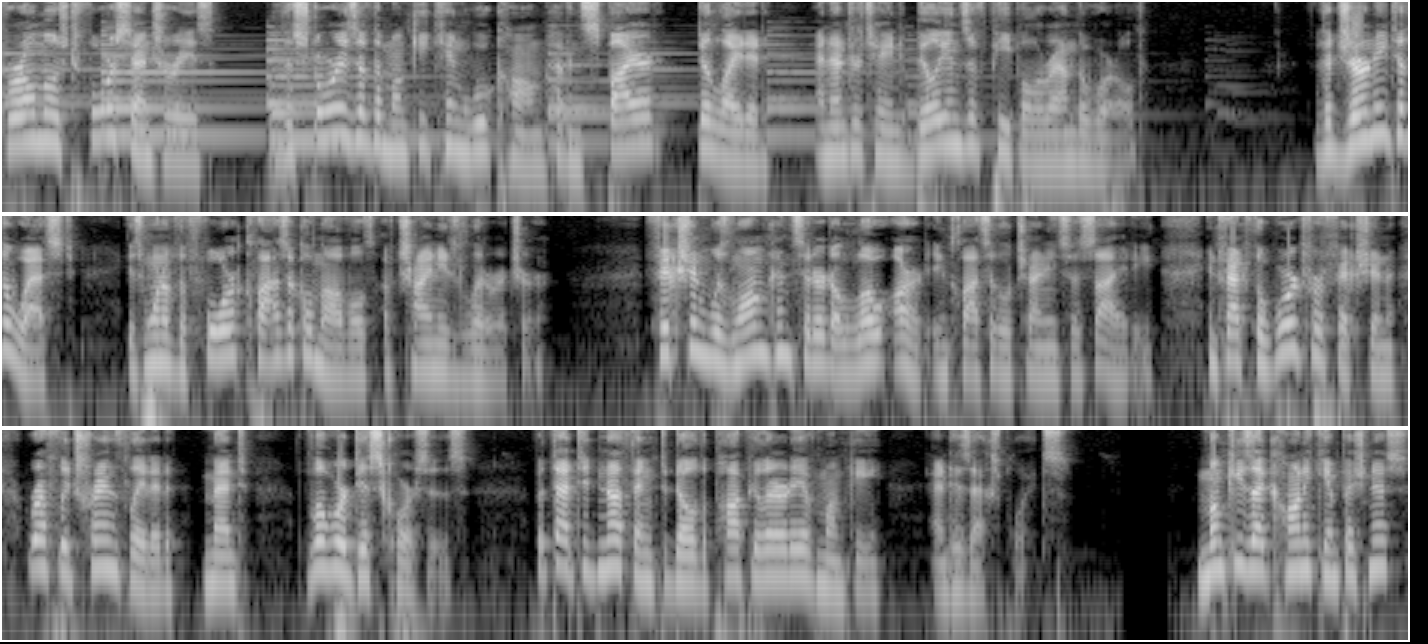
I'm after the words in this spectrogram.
For almost four centuries, the stories of the Monkey King Wukong have inspired, delighted, and entertained billions of people around the world. The journey to the West is one of the four classical novels of Chinese literature. Fiction was long considered a low art in classical Chinese society. In fact, the word for fiction, roughly translated, meant lower discourses, but that did nothing to dull the popularity of Monkey and his exploits. Monkey's iconic impishness,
